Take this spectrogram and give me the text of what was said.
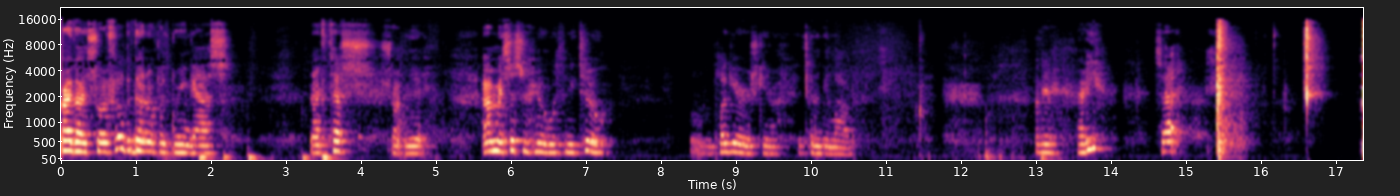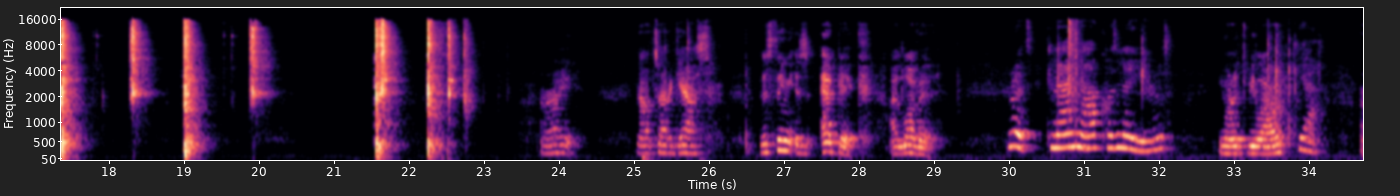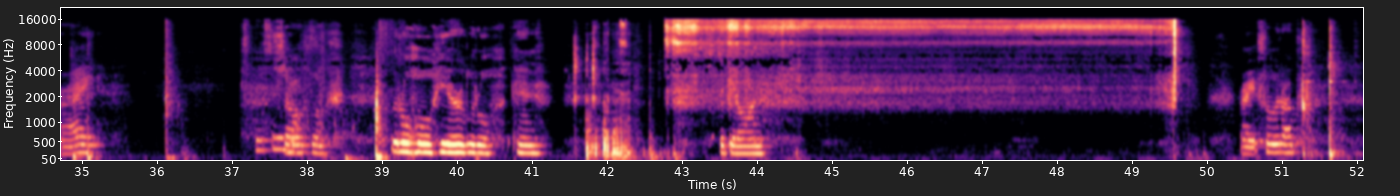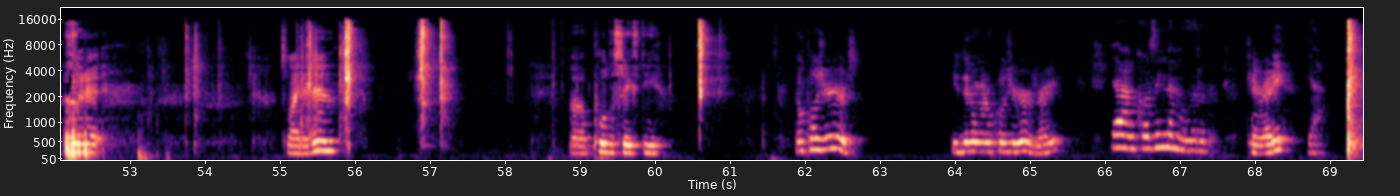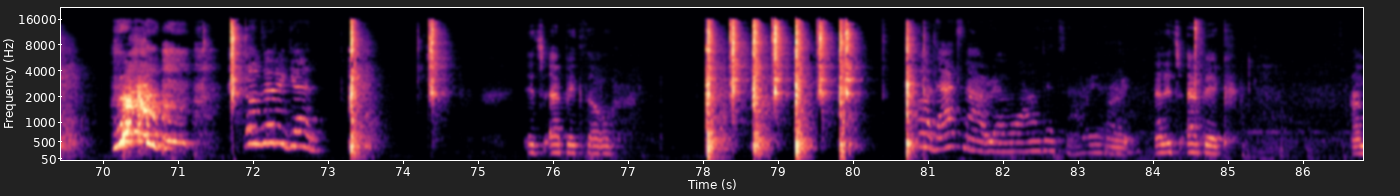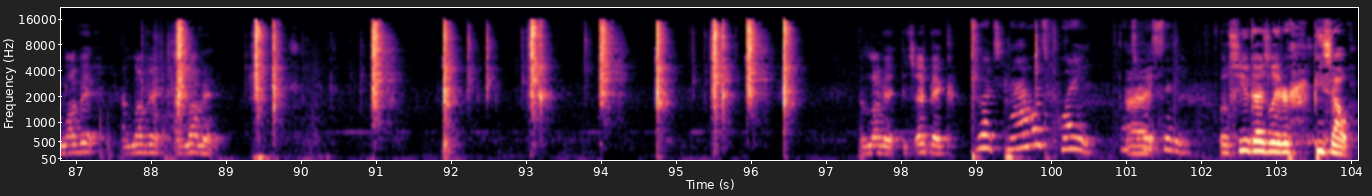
Alright guys, so I filled the gun up with green gas. And I've test shot in it. I have my sister here with me too. Um, plug your ears, Kira. It's gonna be loud. Okay, ready? Set. Alright, now it's out of gas. This thing is epic. I love it. Roots, can I now close my ears? You want it to be loud? Yeah. Alright. So yes. look, little hole here, little pin. Stick it on. All right, fill it up, lit it, slide it in, uh, pull the safety. Don't close your ears. You didn't want to close your ears, right? Yeah, I'm closing them a little bit. Okay, ready? Yeah. Don't do it again. It's epic though. Oh, that's not real loud. It's not real. Alright, and it's epic. I love it. I love it. I love it. I love it. It's epic. Let's now let's play. Let's All right. play city. We'll see you guys later. Peace out.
